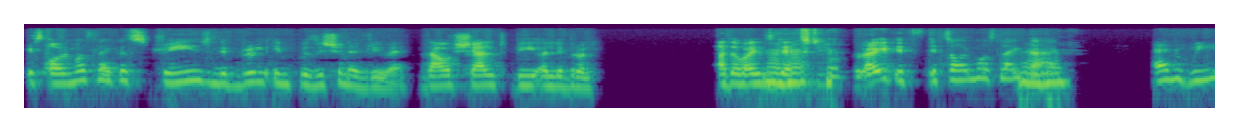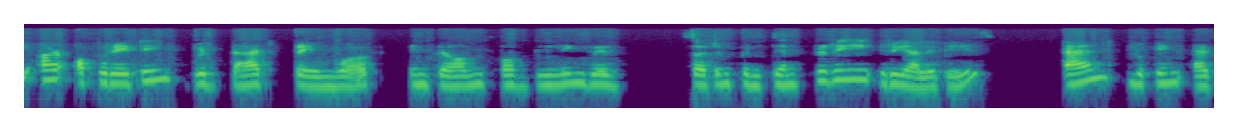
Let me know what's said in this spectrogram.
it's almost like a strange liberal inquisition everywhere. Thou shalt be a liberal otherwise mm-hmm. death to you, right? It's it's almost like mm-hmm. that. And we are operating with that framework in terms of dealing with certain contemporary realities and looking at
